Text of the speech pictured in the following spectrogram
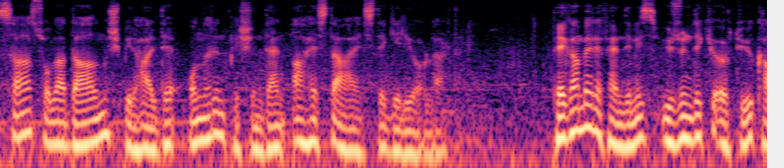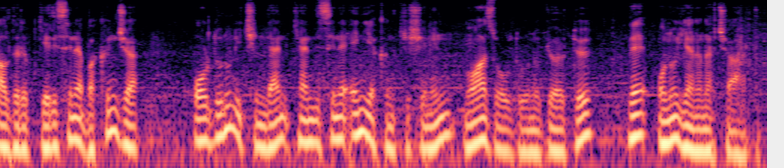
sağa sola dağılmış bir halde onların peşinden aheste aheste geliyorlardı. Peygamber Efendimiz yüzündeki örtüyü kaldırıp gerisine bakınca ordunun içinden kendisine en yakın kişinin Muaz olduğunu gördü ve onu yanına çağırdı.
